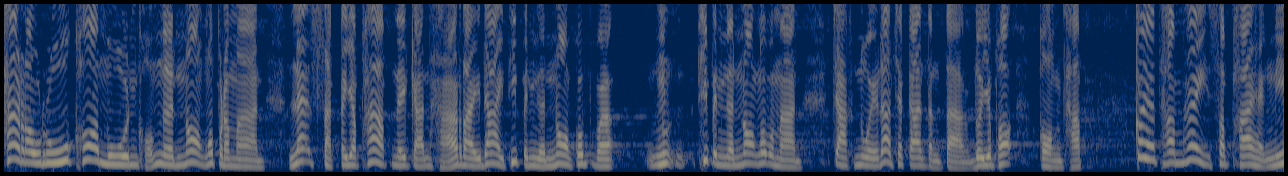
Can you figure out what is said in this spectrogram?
ถ้าเรารู้ข้อมูลของเงินนอกงบประมาณ และศักยภาพในการหารายได้ที่เป็นเงินนอกงบที่เป็นเงินนอกงบประมาณ จากหน่วยราชการต่างๆ โดยเฉพาะกองทัพ ก็จะทำให้สภาแห่งนี้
